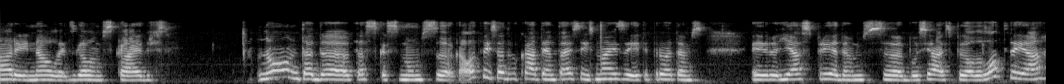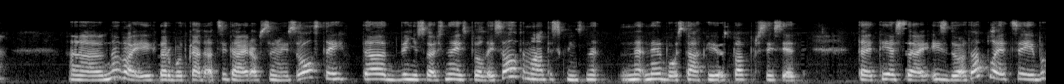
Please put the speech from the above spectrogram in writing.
arī nav līdz galam skaidrs. Nu, un tad tas, kas mums, kā Latvijas advokātiem, taisīs maizīti, protams, ir, ja spriedums būs jāizpilda Latvijā, nu, vai varbūt kādā citā Eiropas Savienības valstī, tad viņus vairs neizpildīs automātiski. Viņus ne, ne, nebūs tā, ka jūs paprasīsiet tai tiesai izdot apliecību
